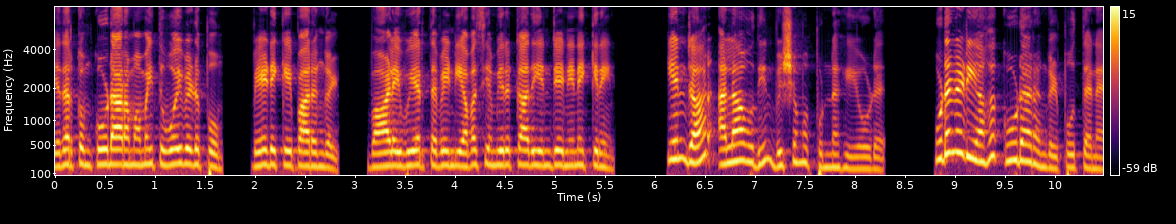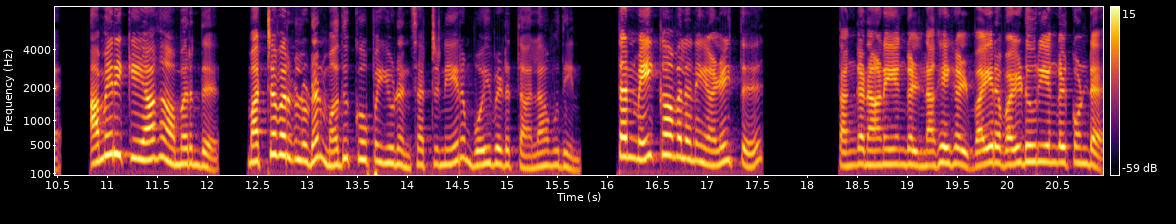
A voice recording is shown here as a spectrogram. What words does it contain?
எதற்கும் கூடாரம் அமைத்து ஓய்வெடுப்போம். வேடிக்கை பாருங்கள். வாளை உயர்த்த வேண்டிய அவசியம் இருக்காது என்றே நினைக்கிறேன் என்றார் அலாவுதீன் விஷம புன்னகையோடு. உடனடியாக கூடாரங்கள் பூத்தன. அமெரிக்கையாக அமர்ந்து மற்றவர்களுடன் மதுக்கோப்பையுடன் சற்று நேரம் ஓய்வெடுத்த அலாவுதீன் தன் மெய்க்காவலனை அழைத்து தங்க நாணயங்கள் நகைகள் வைர வைடூரியங்கள் கொண்ட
